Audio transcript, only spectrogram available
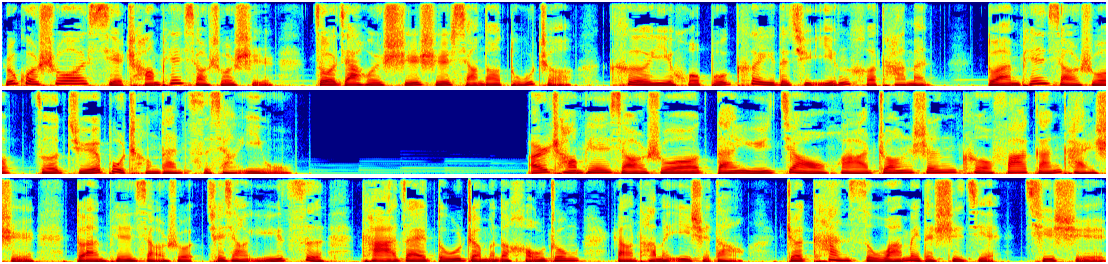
如果说写长篇小说时，作家会时时想到读者，刻意或不刻意的去迎合他们，短篇小说则绝不承担此项义务。而长篇小说耽于教化、装深刻、发感慨时，短篇小说却像鱼刺卡在读者们的喉中，让他们意识到这看似完美的世界其实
